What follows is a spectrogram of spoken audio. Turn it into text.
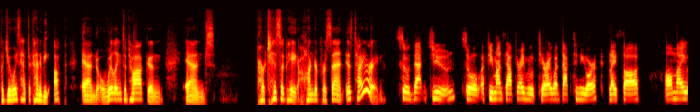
But you always have to kind of be up and willing to talk and and participate 100% is tiring. So that june so a few months after i moved here i went back to new york and i saw all my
